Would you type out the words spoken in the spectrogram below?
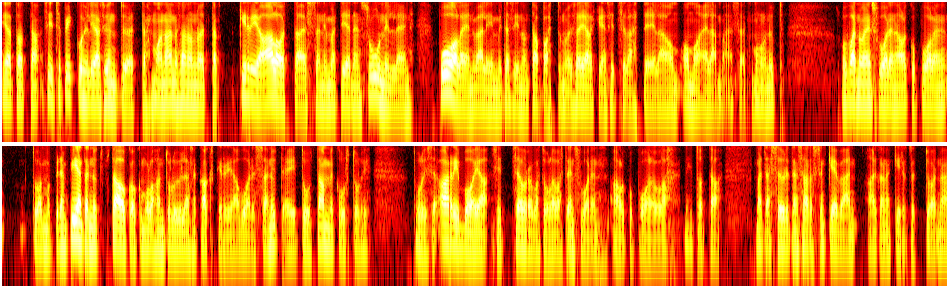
ja tota, siitä se pikkuhiljaa syntyy, että mä oon aina sanonut, että kirjaa aloittaessa, niin mä tiedän suunnilleen puoleen väliin, mitä siinä on tapahtunut, ja sen jälkeen sitten se lähtee elämään omaa elämäänsä. Et mulla on nyt luvannut ensi vuoden alkupuolen, tuo, mä pidän pientä nyt taukoa, kun mullahan tuli yleensä kaksi kirjaa vuodessa, ja nyt ei tule, tammikuussa tuli, tuli se Aribo, ja sitten seuraava tulee vasta ensi vuoden alkupuolella, niin tota, mä tässä yritän saada sen kevään aikana kirjoitettua. Nää,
